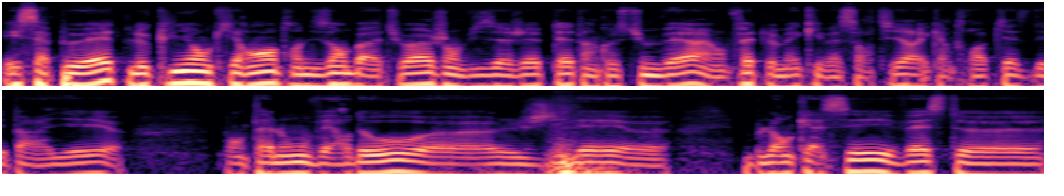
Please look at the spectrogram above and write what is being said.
Et ça peut être le client qui rentre en disant bah tu vois j'envisageais peut-être un costume vert et en fait le mec il va sortir avec un trois pièces dépareillé, euh, pantalon vert d'eau, euh, gilet euh, blanc cassé, veste euh,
